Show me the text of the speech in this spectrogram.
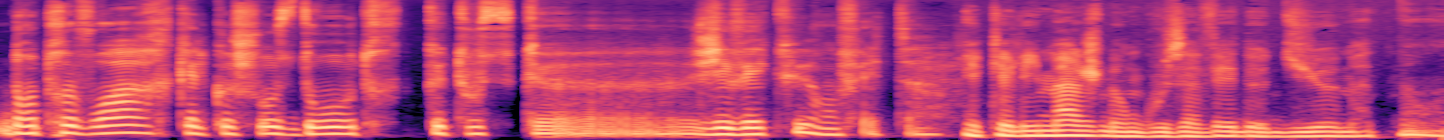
d'entrevoir quelque chose d'autre que tout ce que j'ai vécu en fait. Et quelle image donc vous avez de Dieu maintenant?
